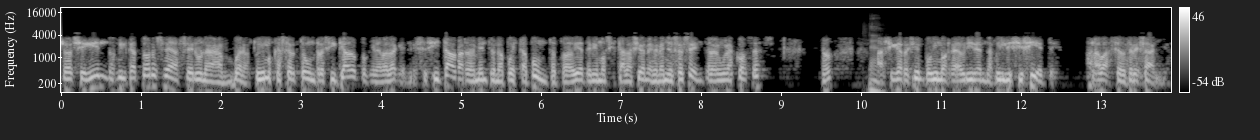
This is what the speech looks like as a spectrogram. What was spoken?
yo llegué en 2014 a hacer una, bueno, tuvimos que hacer todo un reciclado porque la verdad que necesitaba realmente una puesta a punto. Todavía teníamos instalaciones del año 60 en algunas cosas, ¿no? Así que recién pudimos reabrir en 2017. Ahora va a ser tres años.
